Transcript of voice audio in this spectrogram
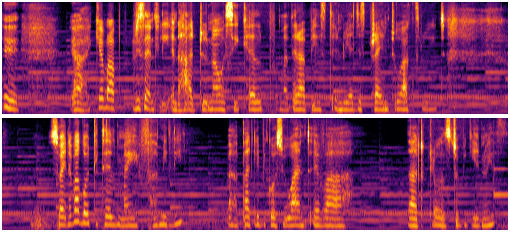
hey. yeah it came up recently and I had to now seek help from a therapist and we are just trying to work through it. So I never got to tell my family, uh, partly because we weren't ever that close to begin with,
